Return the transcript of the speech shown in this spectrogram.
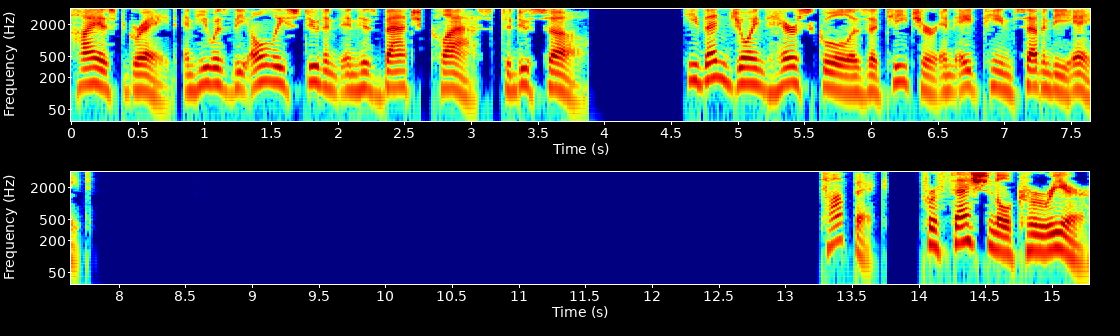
highest grade and he was the only student in his batch class to do so. He then joined Hare School as a teacher in 1878. Professional career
